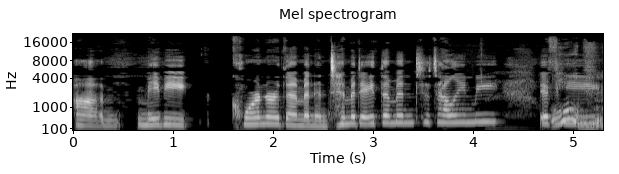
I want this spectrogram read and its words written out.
um maybe corner them and intimidate them into telling me if he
